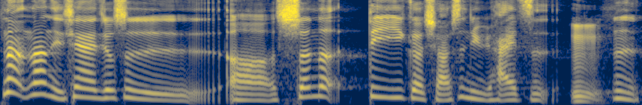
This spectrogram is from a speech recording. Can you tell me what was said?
那那你现在就是呃生的第一个小孩是女孩子，嗯嗯，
